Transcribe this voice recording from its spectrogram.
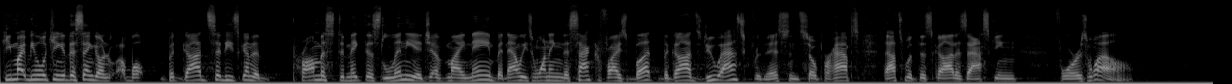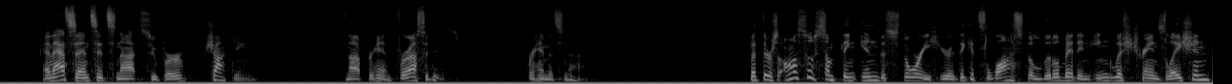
he might be looking at this and going, well, but God said he's going to promise to make this lineage of my name, but now he's wanting the sacrifice. But the gods do ask for this, and so perhaps that's what this God is asking for as well. In that sense, it's not super shocking. Not for him. For us, it is. For him, it's not. But there's also something in the story here that gets lost a little bit in English translation.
